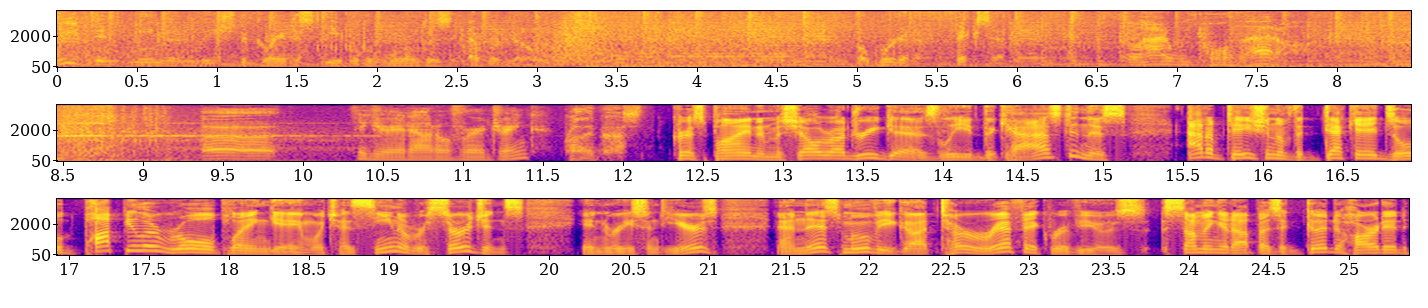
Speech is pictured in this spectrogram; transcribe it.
We didn't mean to unleash the greatest evil the world has ever known. But we're gonna fix it. So how do we pull that off? Uh, figure it out over a drink. Probably best. Chris Pine and Michelle Rodriguez lead the cast in this adaptation of the decades old popular role playing game, which has seen a resurgence in recent years. And this movie got terrific reviews, summing it up as a good hearted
